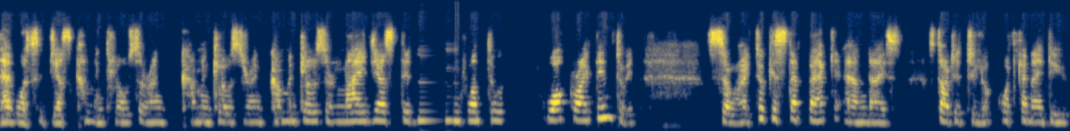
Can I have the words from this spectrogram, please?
that was just coming closer and coming closer and coming closer. And I just didn't want to walk right into it. So I took a step back and I started to look, what can I do?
